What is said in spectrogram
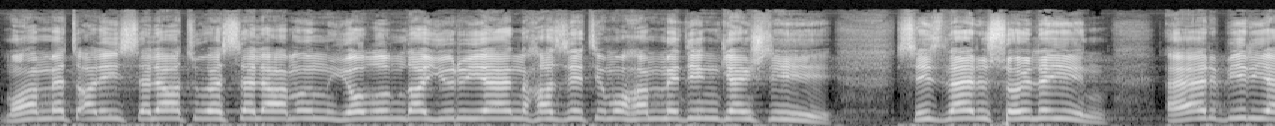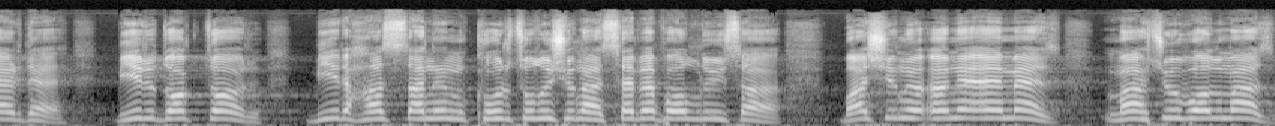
Muhammed aleyhissalatu vesselamın yolunda yürüyen Hazreti Muhammed'in gençliği. Sizler söyleyin. Eğer bir yerde bir doktor bir hastanın kurtuluşuna sebep olduysa başını öne eğmez, mahcup olmaz.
